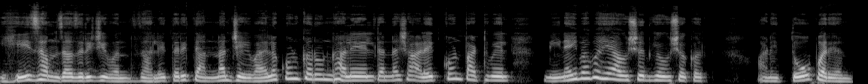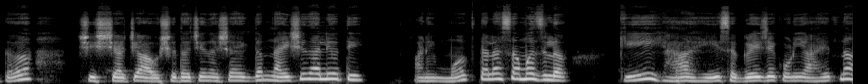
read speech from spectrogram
हे समजा जरी जिवंत झाले तरी त्यांना जेवायला कोण करून घालेल? त्यांना शाळेत कोण पाठवेल? मी नाही बाबा हे औषध घेऊ शकत. आणि तोपर्यंत शिष्याची औषधाची नशा एकदम नाहीशी झाली होती. आणि मग त्याला समजलं की ह्या हे सगळे जे कोणी आहेत ना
